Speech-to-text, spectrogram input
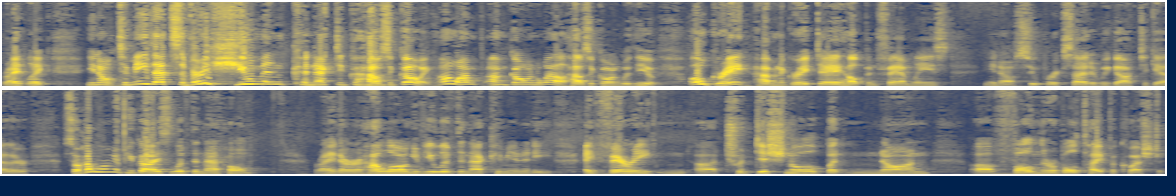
Right? Like, you know, to me that's a very human connected how's it going? Oh, I'm I'm going well. How's it going with you? Oh, great. Having a great day helping families, you know, super excited we got together. So how long have you guys lived in that home? Right? Or how long have you lived in that community? A very uh, traditional but non uh, vulnerable type of question.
